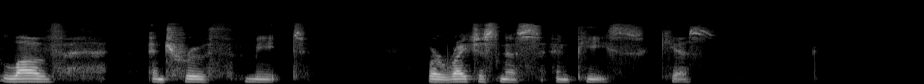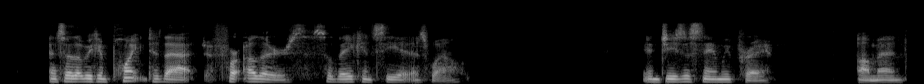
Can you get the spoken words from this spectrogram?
love and truth meet, where righteousness and peace kiss. And so that we can point to that for others so they can see it as well. In Jesus' name we pray. Amen.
